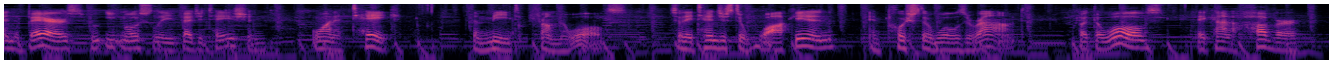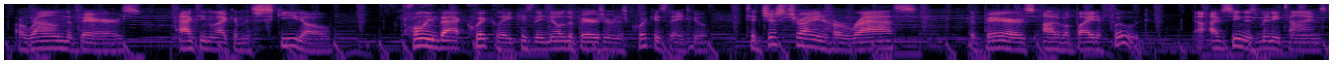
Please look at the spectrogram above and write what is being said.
And the bears, who eat mostly vegetation, want to take the meat from the wolves. So they tend just to walk in and push the wolves around. But the wolves, they kind of hover around the bears, acting like a mosquito, pulling back quickly because they know the bears aren't as quick as they do, to just try and harass the bears out of a bite of food. I've seen this many times,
